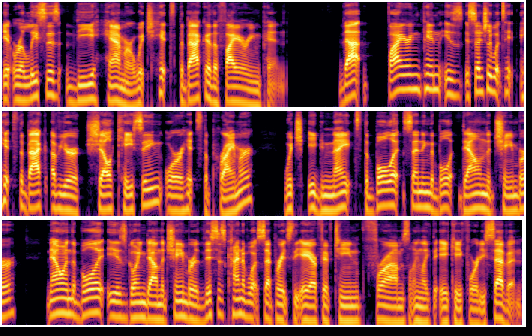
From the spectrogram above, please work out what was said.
it releases the hammer, which hits the back of the firing pin. That firing pin is essentially what hits the back of your shell casing or hits the primer, which ignites the bullet, sending the bullet down the chamber. Now, when the bullet is going down the chamber, this is kind of what separates the AR 15 from something like the AK 47.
